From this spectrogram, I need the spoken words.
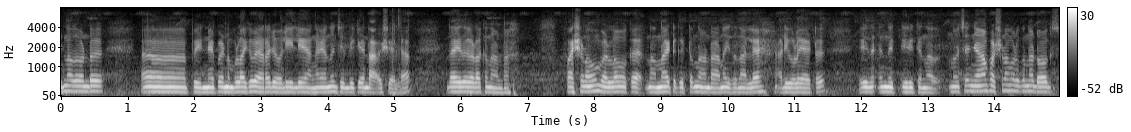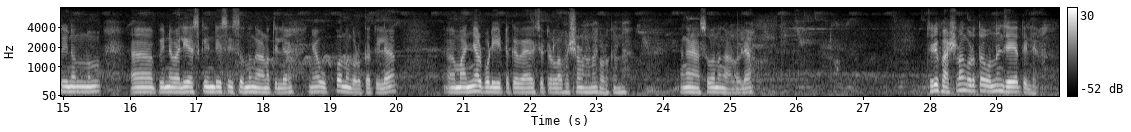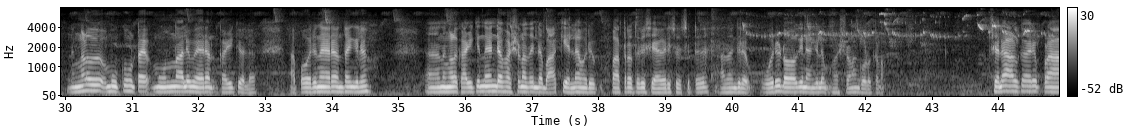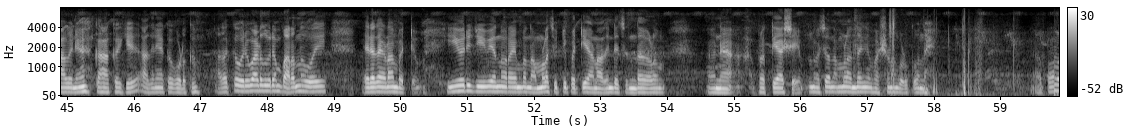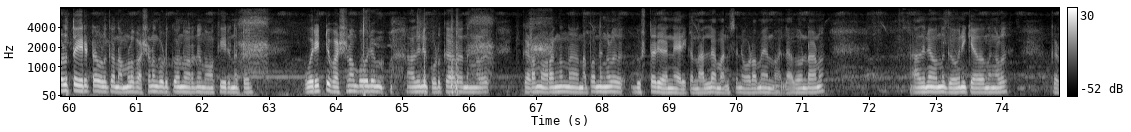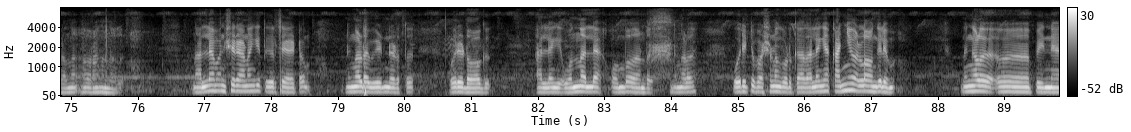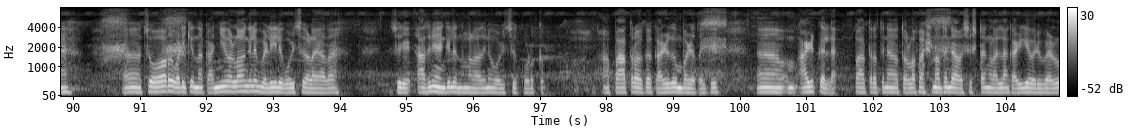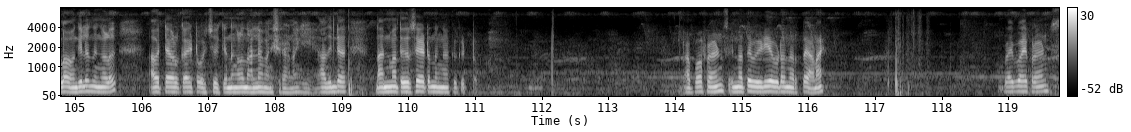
ഇന്നതുകൊണ്ട് പിന്നെ പെണ്ണുമ്പിള്ളേക്ക് വേറെ ജോലിയില്ലേ അങ്ങനെയൊന്നും ചിന്തിക്കേണ്ട ആവശ്യമില്ല. ഇതായത് കിടക്കുന്നുണ്ട്. ഭക്ഷണവും വെള്ളവും ഒക്കെ നന്നായിട്ട് കിട്ടുന്നതുകൊണ്ടാണ് ഇത് നല്ല അടിപൊളിയായിട്ട് ഇരിക്കുന്നത്. എന്ന് വെച്ചാൽ ഞാൻ ഭക്ഷണം കൊടുക്കുന്ന ഡോഗ്സിനൊന്നും പിന്നെ വലിയ സ്കിൻ ഡിസീസ് ഒന്നും കാണത്തില്ല. ഞാൻ ഉപ്പൊന്നും കൊടുക്കത്തില്ല. മഞ്ഞൾ പൊടിയിട്ടൊക്കെ വേവിച്ചിട്ടുള്ള ഭക്ഷണമാണ് കൊടുക്കുന്നത്. അങ്ങനെ അസുഖമൊന്നും കാണില്ല ഇച്ചിരി ഭക്ഷണം കൊടുത്താൽ ഒന്നും ചെയ്യത്തില്ല. നിങ്ങൾ മൂക്കുമുട്ട മൂന്നും നാലും നേരം കഴിക്കുമല്ലോ. അപ്പോൾ ഒരു നേരം എന്തെങ്കിലും നിങ്ങൾ കഴിക്കുന്നതിന്റെ ഭക്ഷണത്തിന്റെ ബാക്കിയെല്ലാം ഒരു പാത്രത്തിൽ ശേഖരിച്ച് വെച്ചിട്ട് അതെങ്കിലും ഒരു ഡോഗിനെങ്കിലും ഭക്ഷണം കൊടുക്കണം. ചില ആൾക്കാർ പ്രാവിന് കാക്കയ്ക്ക് അതിനെയൊക്കെ കൊടുക്കും. അതൊക്കെ ഒരുപാട് ദൂരം പറന്നുപോയി ഇര തേടാൻ പറ്റും. ഈ ഒരു ജീവി എന്ന് പറയുമ്പോൾ നമ്മളെ ചുറ്റിപ്പറ്റിയാണ് അതിന്റെ ചിന്തകളും പിന്നെ പ്രത്യാശയും. എന്ന് വെച്ചാൽ നമ്മൾ എന്തെങ്കിലും ഭക്ഷണം കൊടുക്കുമെന്നേ. അപ്പോൾ വെളുത്ത ഇരുട്ട വെളുക്ക നമ്മൾ ഭക്ഷണം കൊടുക്കുമെന്ന് പറഞ്ഞ് നോക്കിയിരുന്നിട്ട് ഒരിറ്റ് ഭക്ഷണം പോലും അതിന് കൊടുക്കാതെ നിങ്ങൾ കിടന്നുറങ്ങുന്ന അപ്പം നിങ്ങൾ ദുഷ്ടർ തന്നെയായിരിക്കും. നല്ല മനസ്സിന് ഉടമയൊന്നും അല്ല. അതുകൊണ്ടാണ് അതിനെ ഒന്ന് ഗൗനിക്കാതെ നിങ്ങൾ കിടന്ന് ഉറങ്ങുന്നത്. നല്ല മനുഷ്യരാണെങ്കിൽ തീർച്ചയായിട്ടും നിങ്ങളുടെ വീടിന്റെ അടുത്ത് ഒരു ഡോഗ് അല്ലെങ്കിൽ ഒന്നല്ല ഒമ്പതുണ്ട് നിങ്ങൾ ഒരിറ്റ് ഭക്ഷണം കൊടുക്കാതെ അല്ലെങ്കിൽ കഞ്ഞി വെള്ളമെങ്കിലും നിങ്ങൾ പിന്നെ ചോറ് വടിക്കുന്ന കഞ്ഞി വെള്ളമെങ്കിലും വെളിയിൽ ഒഴിച്ച് കളയാതെ ശരി അതിനെങ്കിലും നിങ്ങൾ അതിനെ ഒഴിച്ച് കൊടുക്കും. ആ പാത്രമൊക്കെ കഴുകുമ്പോഴത്തേക്ക് അഴുക്കല്ല പാത്രത്തിനകത്തുള്ള ഭക്ഷണത്തിന്റെ അവശിഷ്ടങ്ങളെല്ലാം കഴുകിയ ഒരു വെള്ളമെങ്കിലും നിങ്ങൾ അവറ്റകൾക്കായിട്ട് ഒഴിച്ച് വയ്ക്കും. നിങ്ങൾ നല്ല മനുഷ്യരാണെങ്കിൽ അതിന്റെ നന്മ തീർച്ചയായിട്ടും നിങ്ങൾക്ക് കിട്ടും. അപ്പോൾ ഫ്രണ്ട്സ് ഇന്നത്തെ വീഡിയോ ഇവിടെ നിർത്തുകയാണേ. Bye bye friends.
